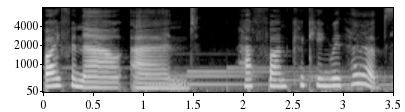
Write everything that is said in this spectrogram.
Bye for now and have fun cooking with herbs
